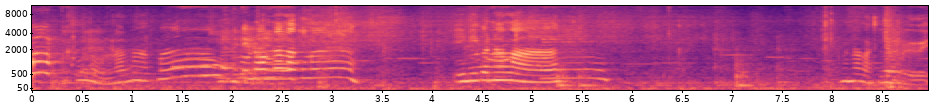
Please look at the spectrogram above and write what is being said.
มากขนมน่ารักมากพี่น้องน่ารักมาก อีนี่ก็น่ารักมันน่ารักเลย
